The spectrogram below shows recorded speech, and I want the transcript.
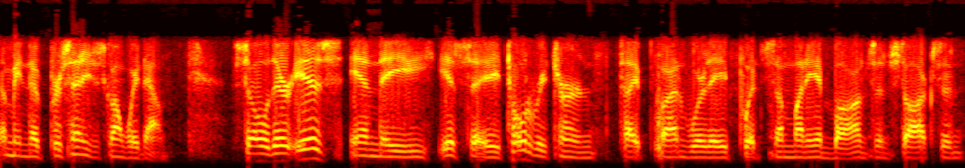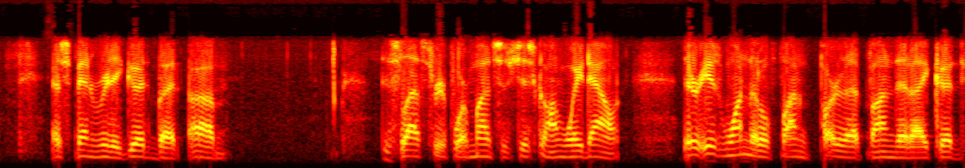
I mean, the percentage has gone way down. So there is in the it's a total return type fund where they put some money in bonds and stocks and has been really good, but um, this last three or four months has just gone way down. There is one little fun part of that fund that I could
